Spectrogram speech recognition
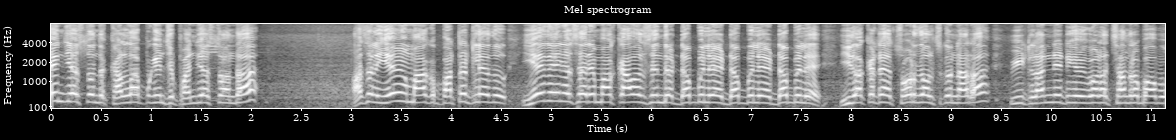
ఏం చేస్తుంది? కళ్ళప్పగించి పనిచేస్తోందా అసలు ఏమి మాకు పట్టట్లేదు. ఏదైనా సరే మాకు కావాల్సిందే డబ్బులే డబ్బులే డబ్బులే. ఇదొక్కటే చూడదలుచుకున్నారా? వీటిలన్నిటికీ కూడా చంద్రబాబు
